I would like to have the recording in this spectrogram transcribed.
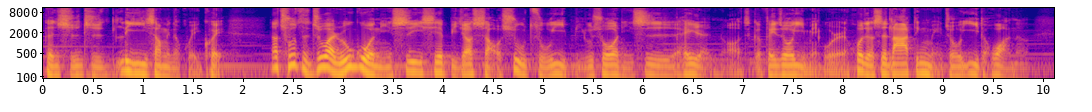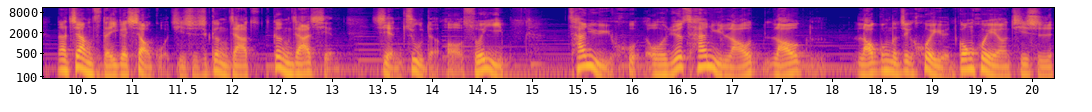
跟实质利益上面的回馈。那除此之外，如果你是一些比较少数族裔，比如说你是黑人哦，这个非洲裔美国人，或者是拉丁美洲裔的话呢，那这样子的一个效果其实是更加更加显显著的哦。所以参与或，我觉得参与劳劳劳工的这个会员工会啊，其实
